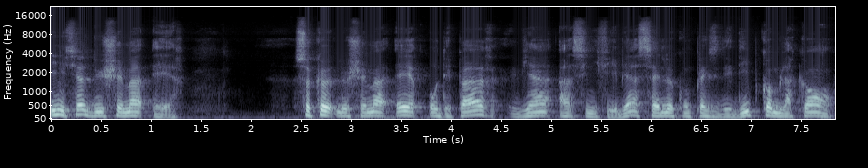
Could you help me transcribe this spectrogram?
initiale du schéma R. Ce que le schéma R au départ vient à signifier, c'est le complexe d'Édipe, comme Lacan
